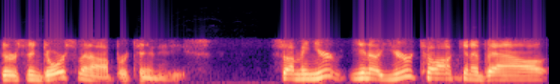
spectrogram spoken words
there's endorsement opportunities. So I mean, you're you know you're talking about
